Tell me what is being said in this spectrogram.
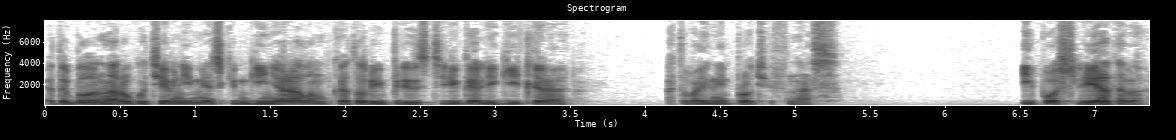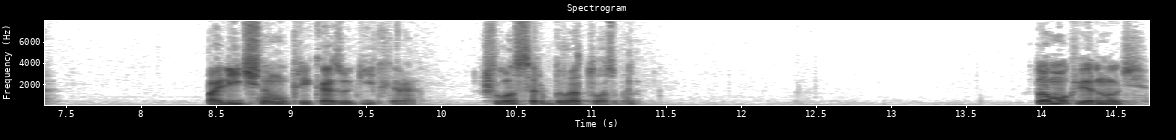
Это было на руку тем немецким генералам, которые предостерегали Гитлера от войны против нас. И после этого, по личному приказу Гитлера, Шлоссер был отозван. Кто мог вернуть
